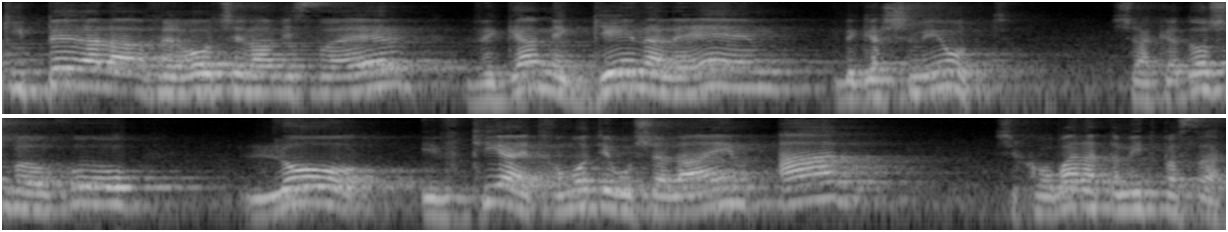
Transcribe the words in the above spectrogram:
כיפר על העבירות של עם ישראל, וגם הגן עליהם בגשמיות. שהקדוש ברוך הוא לא הבקיע את חומות ירושלים עד שקורבן התמיד פסק.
